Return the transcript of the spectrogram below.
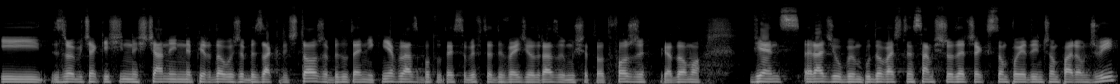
i zrobić jakieś inne ściany, inne pierdoły, żeby zakryć to, żeby tutaj nikt nie wlazł, bo tutaj sobie wtedy wejdzie od razu i mu się to otworzy, wiadomo. Więc radziłbym budować ten sam środeczek z tą pojedynczą parą drzwi.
